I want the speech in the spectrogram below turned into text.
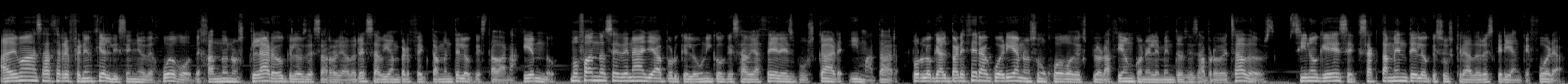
Además hace referencia al diseño de juego, dejándonos claro que los desarrolladores sabían perfectamente lo que estaban haciendo, mofándose de Naya porque lo único que sabe hacer es buscar y matar, por lo que al parecer Aquaria no es un juego de exploración con elementos desaprovechados, sino que es exactamente lo que sus creadores querían que fuera.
